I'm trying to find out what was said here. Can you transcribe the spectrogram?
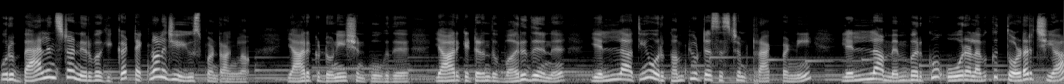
ஒரு பேலன்ஸ்டா நிர்வகிக்க டெக்னாலஜியை யூஸ் பண்றாங்களாம். யாருக்கு டொனேஷன் போகுது யார்கிட்ட இருந்து வருதுன்னு எல்லாத்தையும் ஒரு கம்ப்யூட்டர் சிஸ்டம் ட்ராக் பண்ணி எல்லா மெம்பருக்கும் ஓரளவுக்கு தொடர்ச்சியா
